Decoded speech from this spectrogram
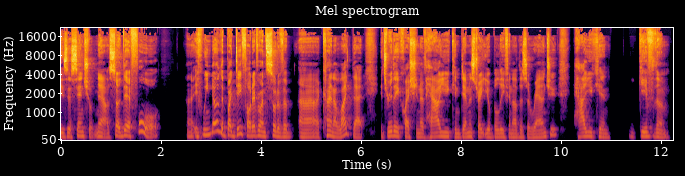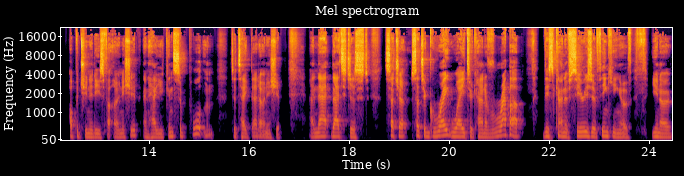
is essential now. So, therefore, uh, if we know that by default everyone's sort of a uh, kind of like that, it's really a question of how you can demonstrate your belief in others around you, how you can give them opportunities for ownership, and how you can support them to take that ownership and that that's just such a such a great way to kind of wrap up this kind of series of thinking of you know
